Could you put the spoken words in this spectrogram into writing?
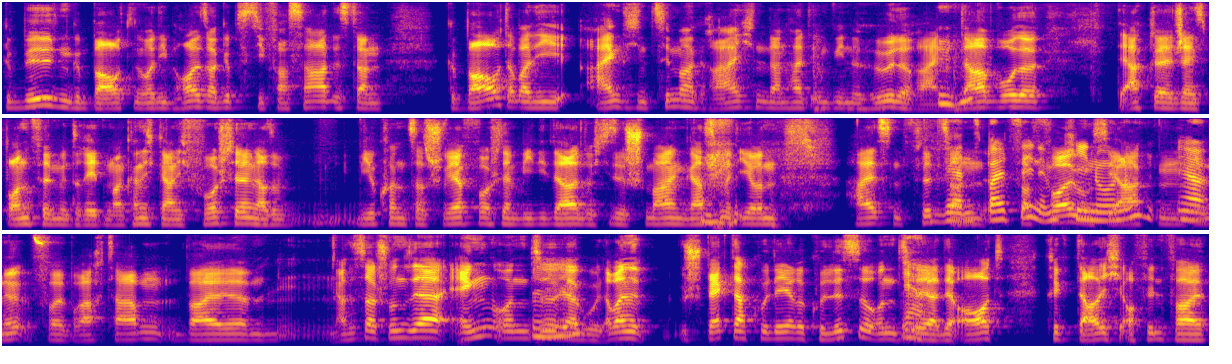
Gebilden gebaut sind. Oder die Häuser gibt es, die Fassade ist dann gebaut, aber die eigentlichen Zimmer reichen dann halt irgendwie in eine Höhle rein. Mhm. da wurde der aktuelle James Bond Film gedreht. Man kann sich gar nicht vorstellen, also wir konnten uns das schwer vorstellen, wie die da durch diese schmalen Gassen mit ihren heißen Flitzern im Kino, ne? ja. ne, vollbracht haben, weil ähm, das ist ja schon sehr eng und äh, mhm. ja gut, aber eine spektakuläre Kulisse und ja. äh, der Ort kriegt dadurch auf jeden Fall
